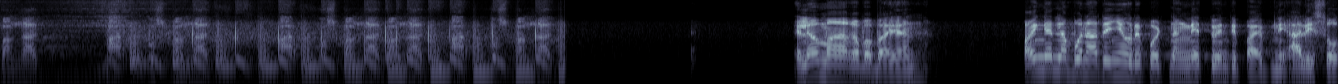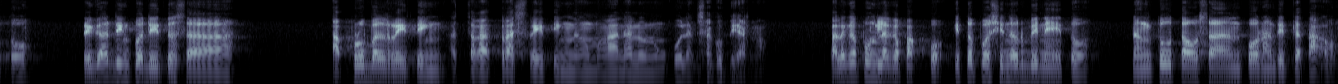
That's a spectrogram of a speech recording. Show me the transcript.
bangag, Arcos Bangag, Arcos Bangag, Bangag, Arcos Bangag. Hello mga kababayan. Pakinggan lang po natin yung report ng Net25 ni Ali Soto regarding po dito sa approval rating at saka trust rating ng mga nanunungkulan sa gobyerno. Talaga pong lagapak po. Ito po, sinurbe na ito ng 2,400 katao.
